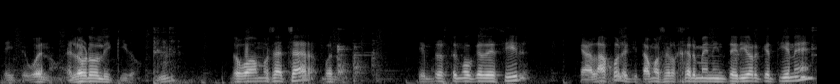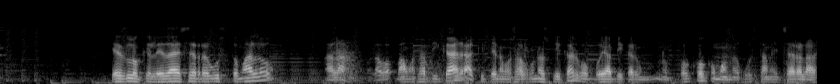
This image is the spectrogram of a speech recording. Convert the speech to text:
Aceite, bueno, el oro líquido. Luego vamos a echar, bueno, siempre os tengo que decir que al ajo le quitamos el germen interior que tiene, que es lo que le da ese regusto malo al ajo. Lo vamos a picar, aquí tenemos algunos picar, voy a picar un, un poco, como me gusta me echar a la,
